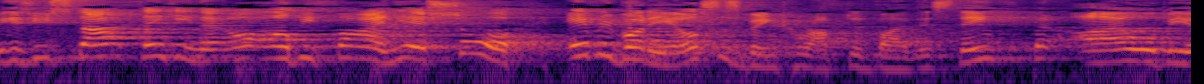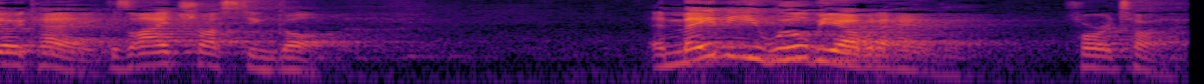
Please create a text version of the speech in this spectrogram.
Because you start thinking that, oh, I'll be fine. Yeah, sure, everybody else has been corrupted by this thing, but I will be okay because I trust in God. And maybe you will be able to handle it for a time.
